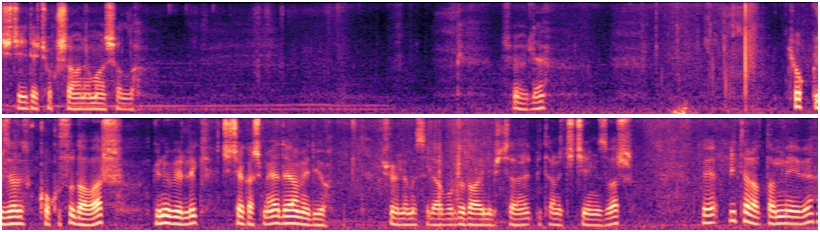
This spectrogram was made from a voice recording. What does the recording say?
Çiçeği de çok şahane maşallah. Şöyle. Çok güzel kokusu da var. Günübirlik çiçek açmaya devam ediyor. Şöyle mesela burada da aynı bir tane, bir tane çiçeğimiz var. Ve bir taraftan meyve.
